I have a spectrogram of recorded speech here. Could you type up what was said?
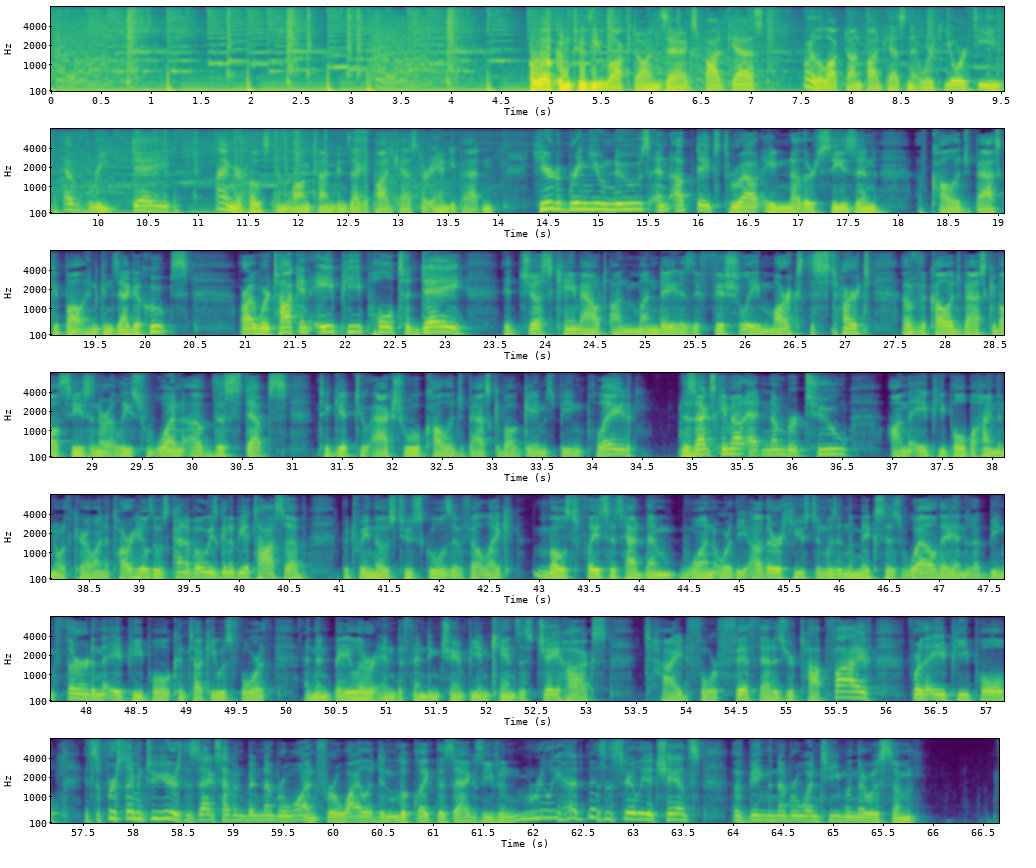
Welcome to the Locked On Zags podcast, part of the Locked On Podcast Network, your team every day. I am your host and longtime Gonzaga podcaster, Andy Patton, here to bring you news and updates throughout another season of college basketball and Gonzaga hoops. All right, we're talking AP poll today. It just came out on Monday. It is officially marks the start of the college basketball season, or at least one of the steps to get to actual college basketball games being played. The Zags came out at number two on the AP poll behind the North Carolina Tar Heels. It was kind of always going to be a toss up between those two schools. It felt like most places had them one or the other. Houston was in the mix as well. They ended up being third in the AP poll. Kentucky was fourth. And then Baylor and defending champion Kansas Jayhawks tied for fifth. That is your top five for the AP poll. It's the first time in two years the Zags haven't been number one. For a while, it didn't look like the Zags even really had necessarily a chance of being the number one team when there was some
